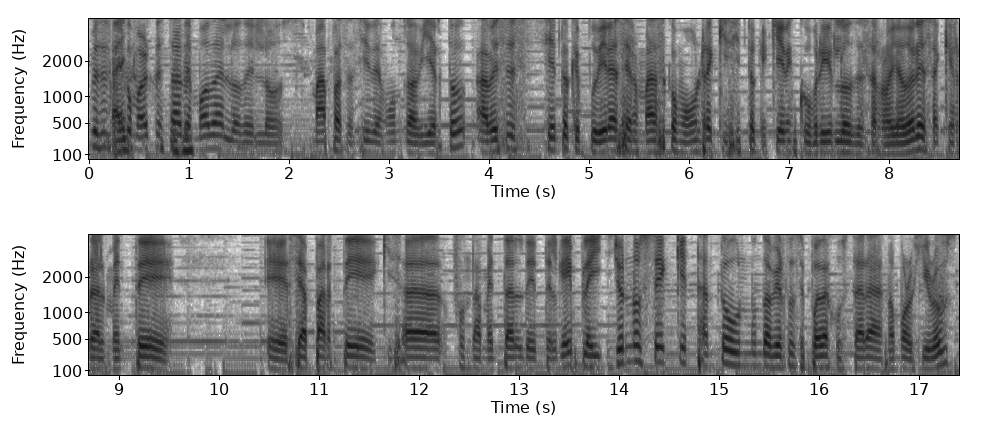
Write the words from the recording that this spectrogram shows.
Pues es que como ahorita está de moda lo de los mapas así de mundo abierto, a veces siento que pudiera ser más como un requisito que quieren cubrir los desarrolladores a que realmente eh, sea parte quizá fundamental del gameplay. Yo no sé qué tanto un mundo abierto se puede ajustar a No More Heroes.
